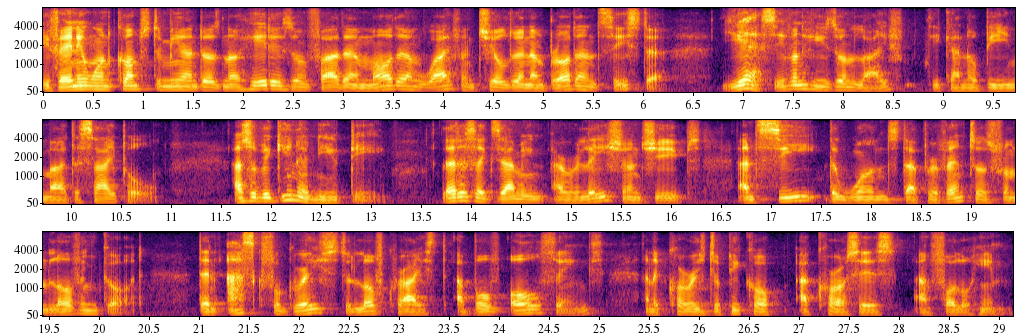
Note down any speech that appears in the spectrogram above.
If anyone comes to me and does not hate his own father and mother and wife and children and brother and sister, yes, even his own life, he cannot be my disciple. As we begin a new day, let us examine our relationships and see the ones that prevent us from loving God. Then ask for grace to love Christ above all things and the courage to pick up our crosses and follow Him.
